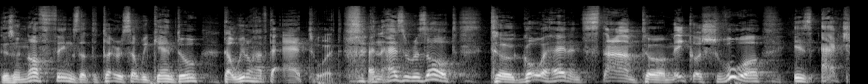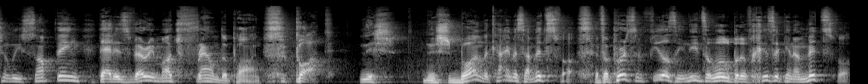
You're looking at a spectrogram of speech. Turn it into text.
There's enough things that the Torah said we can't do that we don't have to add to it. And as a result, to go ahead and stamp, to make a Shvuah is actually something that is very much frowned upon. But, nish, Nishbon the mitzvah. If a person feels he needs a little bit of chizik in a mitzvah,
